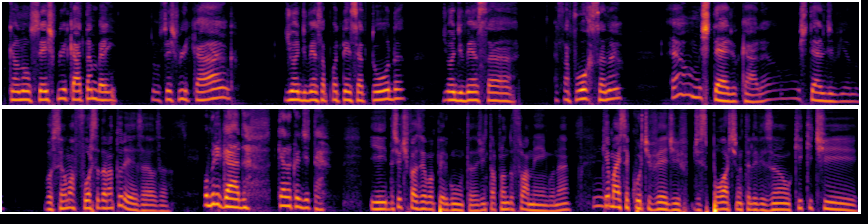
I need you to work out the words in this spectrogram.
Porque eu não sei explicar também. Não sei explicar de onde vem essa potência toda, de onde vem essa, essa força, né? É um mistério, cara. É um mistério divino. Você é uma força da natureza, Elza. Obrigada. Quero acreditar. E deixa eu te fazer uma pergunta. A gente está falando do Flamengo, né? O hum. que mais você curte ver de, de esporte na televisão? O que, que te,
